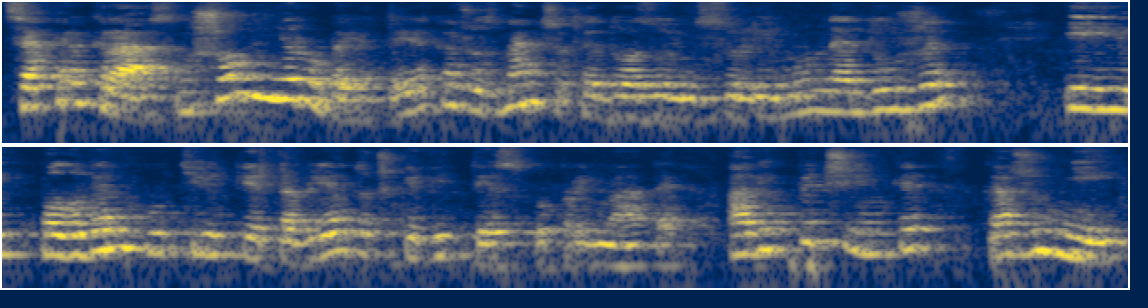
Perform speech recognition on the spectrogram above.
Це прекрасно. Що мені робити? Я кажу, зменшити дозу інсуліну не дуже. І половинку тільки таблеточки від тиску приймати. А від печінки кажу ні.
